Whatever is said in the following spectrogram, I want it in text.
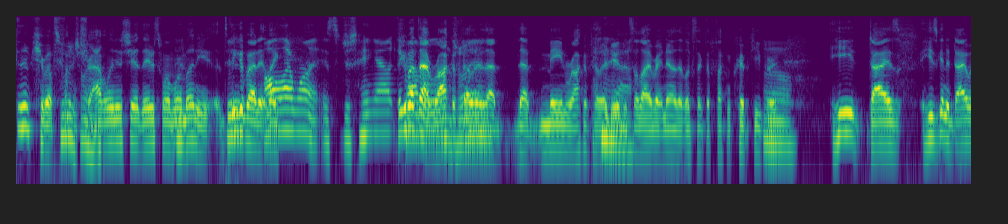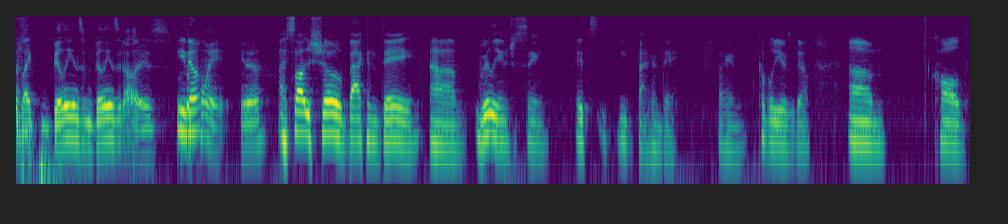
They don't care about Too fucking much money. traveling and shit. They just want more money. Dude, think about it. All I want is to just hang out. think about that Rockefeller, that that main Rockefeller dude that's alive right now that looks like the fucking crypt keeper. Oh. He dies. He's gonna die with like billions and billions of dollars. What's You the know- point? You know. I saw the show back in the day. Um, really interesting. It's back in the day, fucking a couple of years ago. Um, called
